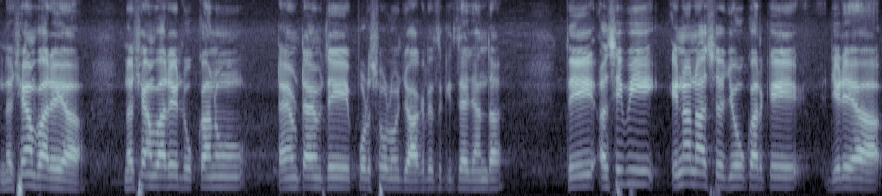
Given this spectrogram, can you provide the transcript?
ਨਸ਼ਿਆਂ ਬਾਰੇ ਆ, ਨਸ਼ਿਆਂ ਬਾਰੇ ਲੋਕਾਂ ਨੂੰ ਟਾਈਮ ਟਾਈਮ ਤੇ ਪੁਲਿਸ ਵੱਲੋਂ ਜਾਗਰਤ ਕੀਤਾ ਜਾਂਦਾ ਤੇ ਅਸੀਂ ਵੀ ਇਹਨਾਂ ਨਾਲ ਸਹਿਯੋਗ ਕਰਕੇ ਜਿਹੜੇ ਆ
